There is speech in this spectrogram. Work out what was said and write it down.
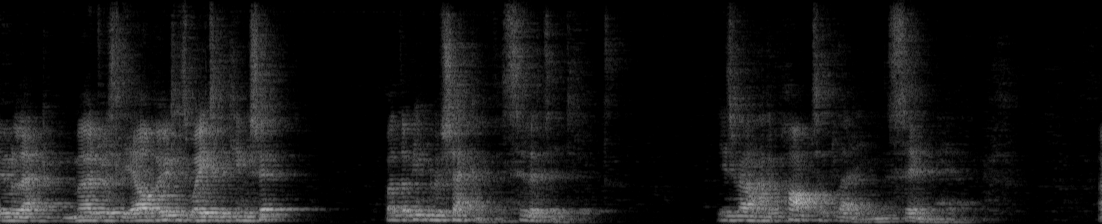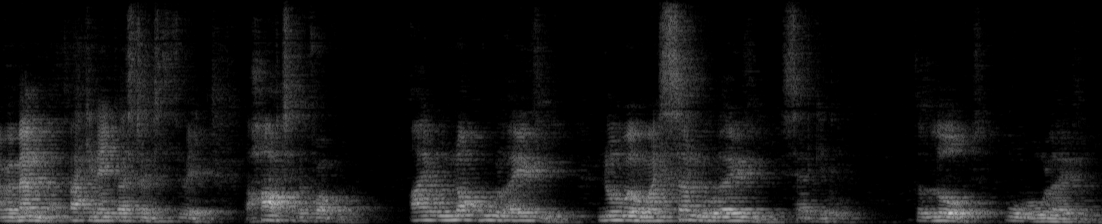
Abimelech murderously elbowed his way to the kingship, but the people of Shechem facilitated it. Israel had a part to play in the sin here. And remember, back in 8 verse 23, the heart of the problem I will not rule over you nor will my son rule over you, said Gideon. The Lord will rule over you.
